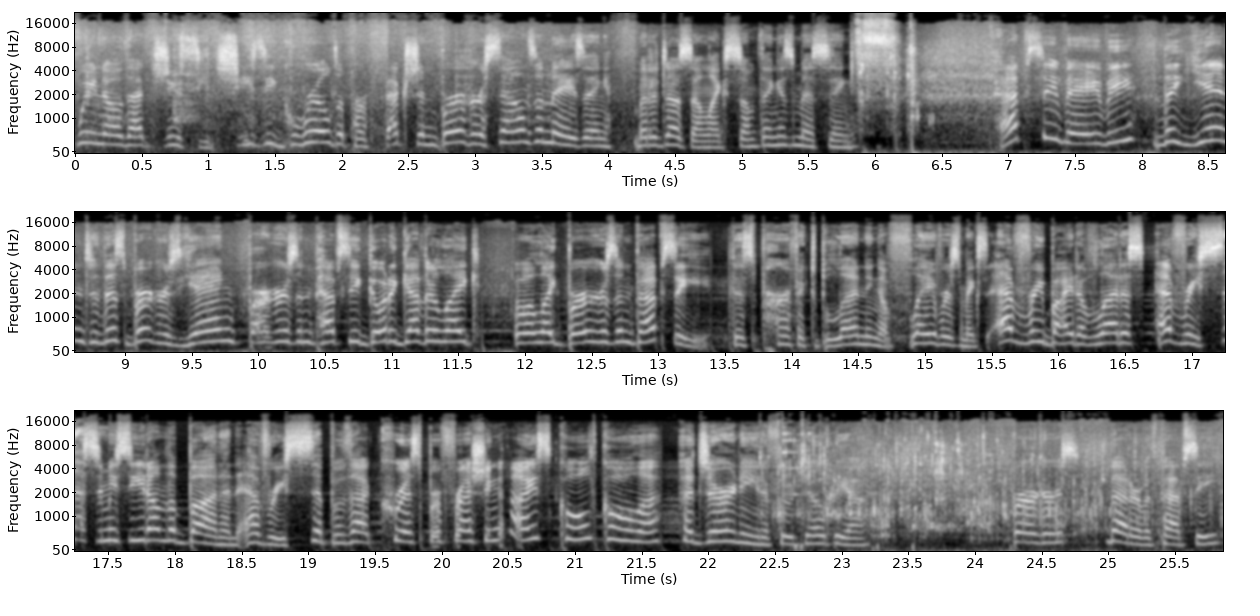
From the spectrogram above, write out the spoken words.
We know that juicy, cheesy, grilled to perfection burger sounds amazing, but it does sound like something is missing. Pepsi, baby. The yin to this burger's yang. Burgers and Pepsi go together like, well, like burgers and Pepsi. This perfect blending of flavors makes every bite of lettuce, every sesame seed on the bun, and every sip of that crisp, refreshing, ice cold cola a journey to Foodtopia. Burgers, better with Pepsi.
